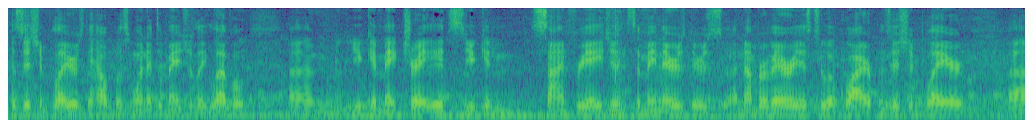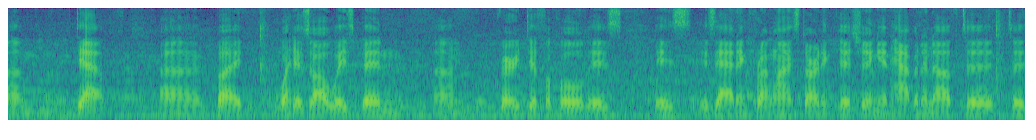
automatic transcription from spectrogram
position players to help us win at the major league level. Um, you can make trades, you can sign free agents. I mean, there's there's a number of areas to acquire position player um, depth uh, but what has always been um, very difficult is is is adding frontline starting pitching and having enough to to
